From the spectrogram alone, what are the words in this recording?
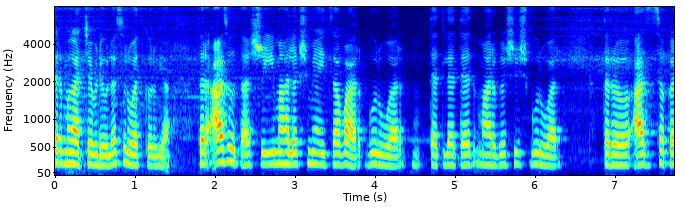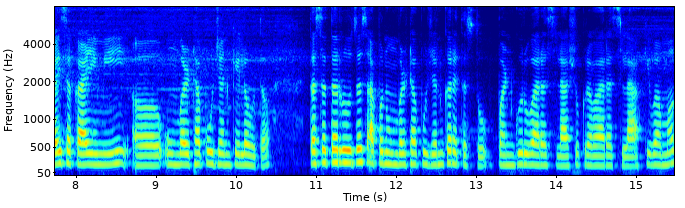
तर मग आजच्या व्हिडिओला सुरुवात करूया. तर आज होता श्री महालक्ष्मी आईचा वार गुरुवार त्यातल्या त्यात मार्गशीर्ष गुरुवार. तर आज सकाळी सकाळी मी उंबरठा पूजन केलं होतं. तसं तर रोजच आपण उंबरठा पूजन करत असतो. पण गुरुवार असला शुक्रवार असला किंवा मग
